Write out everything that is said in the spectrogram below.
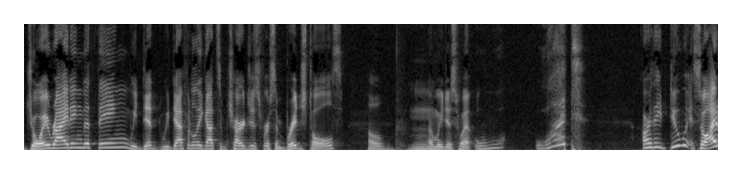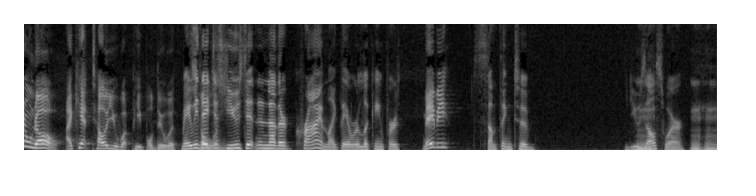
joyriding the thing. We did. We definitely got some charges for some bridge tolls, Oh, and we just went, "Wh- "What are they doing?" So I don't know. I can't tell you what people do with. maybe they just used it in another crime, like they were looking for maybe. something to use Hmm. elsewhere. Mm-hmm.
